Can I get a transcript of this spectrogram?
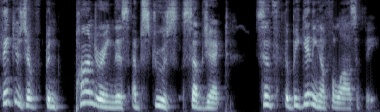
Thinkers have been pondering this abstruse subject since the beginning of philosophy,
